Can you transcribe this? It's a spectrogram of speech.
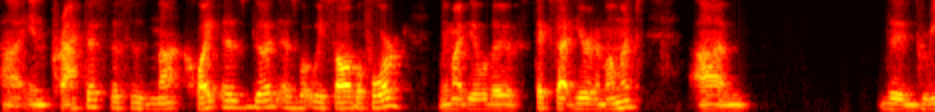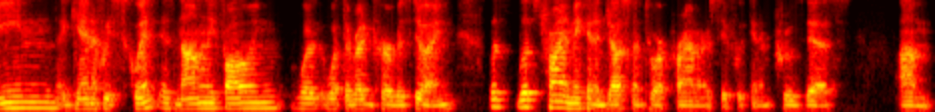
uh, in practice, this is not quite as good as what we saw before. We might be able to fix that here in a moment. Um, the green, again, if we squint, is nominally following what, what the red curve is doing. Let's, let's try and make an adjustment to our parameters, see if we can improve this. Um,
